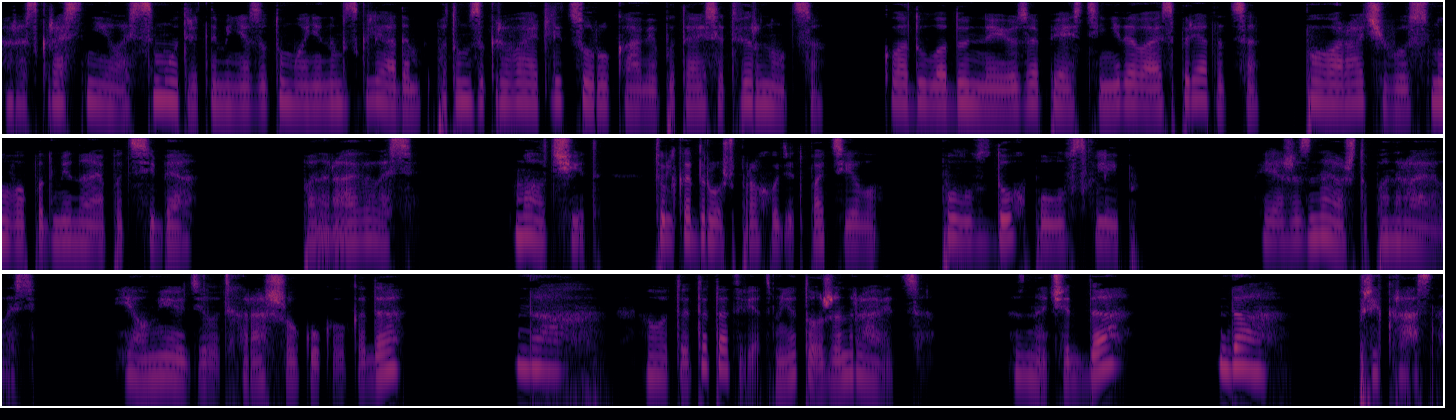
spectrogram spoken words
Раскраснелась, смотрит на меня затуманенным взглядом, потом закрывает лицо руками, пытаясь отвернуться. Кладу ладонь на ее запястье, не давая спрятаться, поворачиваю, снова подминая под себя. Понравилось? Молчит, только дрожь проходит по телу. Полувздох, полувсхлип. Я же знаю, что понравилось. Я умею делать хорошо, куколка, да? Да. Вот этот ответ мне тоже нравится. Значит, да? Да. Прекрасно.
